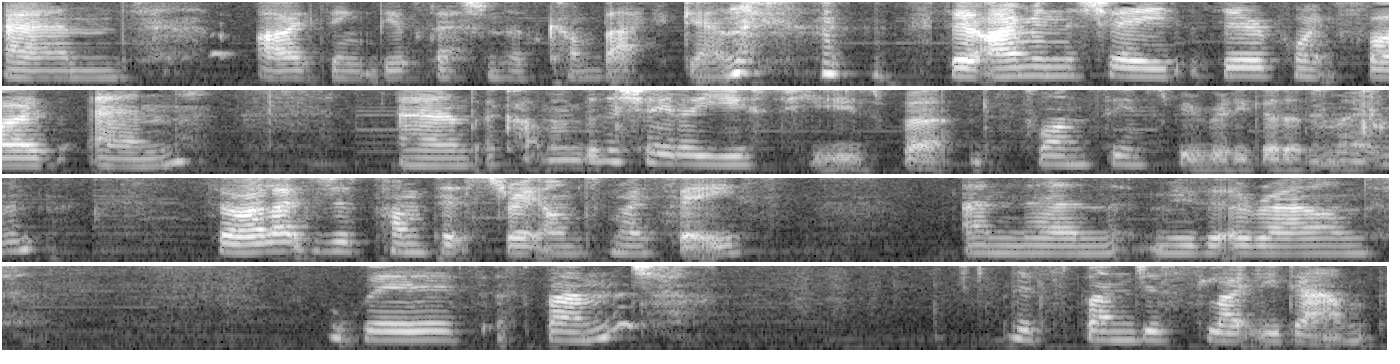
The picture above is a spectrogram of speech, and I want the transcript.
and I think the obsession has come back again. so I'm in the shade 0.5N and I can't remember the shade I used to use but this one seems to be really good at the moment. So I like to just pump it straight onto my face and then move it around with a sponge. This sponge is slightly damp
